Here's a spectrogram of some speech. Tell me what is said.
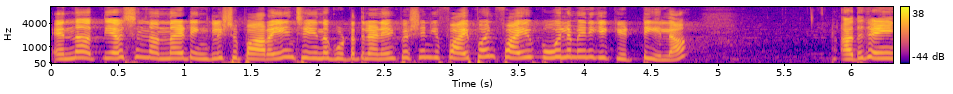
എന്നാൽ അത്യാവശ്യം നന്നായിട്ട് ഇംഗ്ലീഷ് പറയുകയും ചെയ്യുന്ന കൂട്ടത്തിലാണ് പക്ഷേ എനിക്ക് ഫൈവ് പോയിന്റ് ഫൈവ് പോലും എനിക്ക് കിട്ടിയില്ല. അത് കഴിഞ്ഞ്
